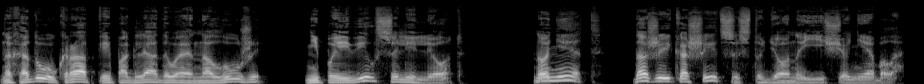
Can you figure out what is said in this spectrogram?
на ходу украдкой поглядывая на лужи, не появился ли лед. Но нет, даже и кашицы студеной еще не было.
